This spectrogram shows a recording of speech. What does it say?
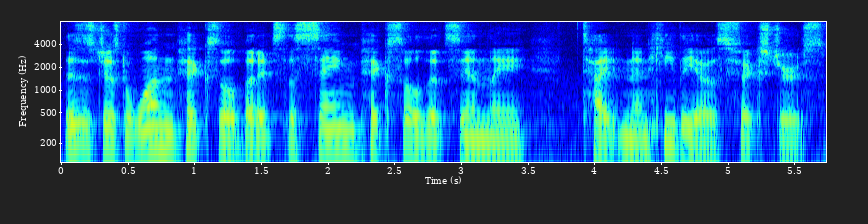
This is just one pixel, but it's the same pixel that's in the Titan and Helios fixtures.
